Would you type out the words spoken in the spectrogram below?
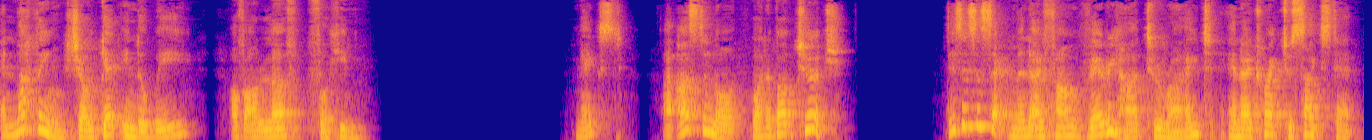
and nothing shall get in the way of our love for Him. Next, I asked the Lord, what about church? This is a segment I found very hard to write, and I tried to sidestep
